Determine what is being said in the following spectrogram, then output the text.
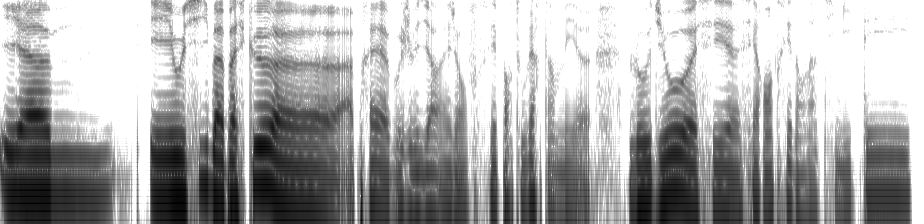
et, euh, et aussi bah, parce que, euh, après, je vais dire, j'ai enfoncé les portes ouvertes, hein, mais euh, l'audio, euh, c'est c'est rentrer dans l'intimité,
